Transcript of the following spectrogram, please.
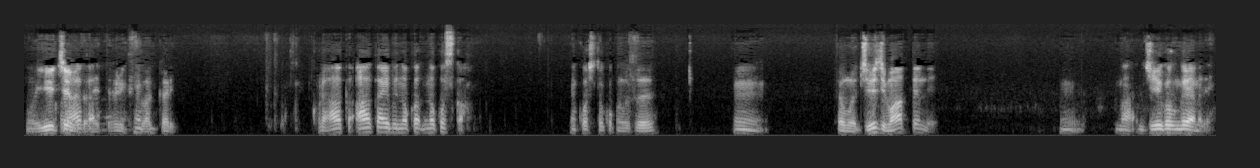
もう YouTube と Netflix ばっかり。これアーカアーカイブ残残すか？残しとこどうす？う。うん。でも10時回ってんで。まあ、15分ぐらいまで。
